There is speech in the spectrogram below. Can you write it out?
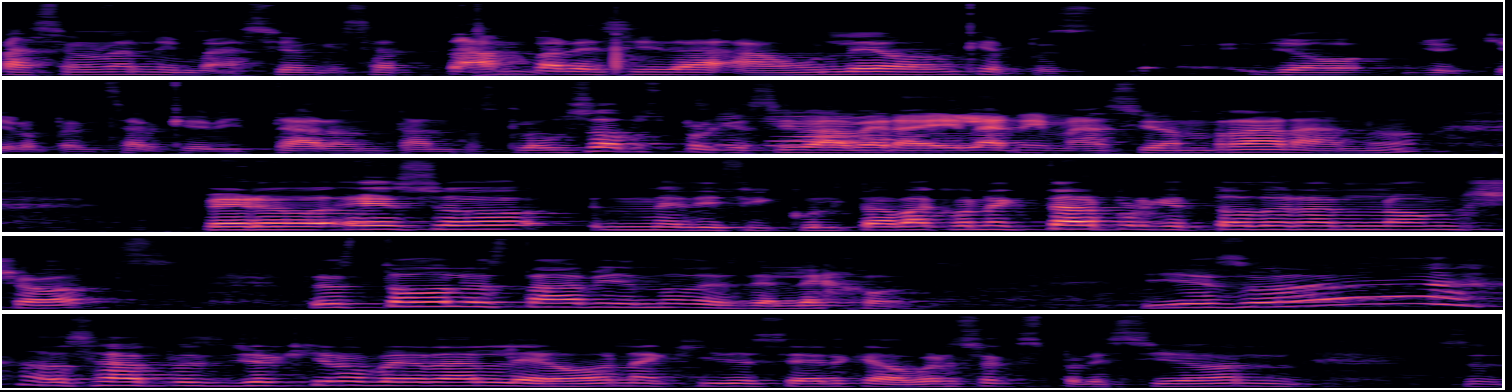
hacer una animación que sea tan parecida a un león que pues yo, yo quiero pensar que evitaron tantos close-ups porque Sí, sí va a haber claro. ahí la animación rara, ¿no? Pero eso me dificultaba conectar porque todo eran long shots. Entonces todo lo estaba viendo desde lejos. Y eso, ah, o sea, pues yo quiero ver al león aquí de cerca o ver su expresión. Su-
